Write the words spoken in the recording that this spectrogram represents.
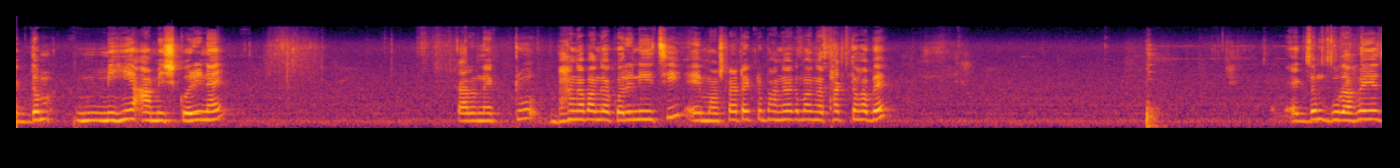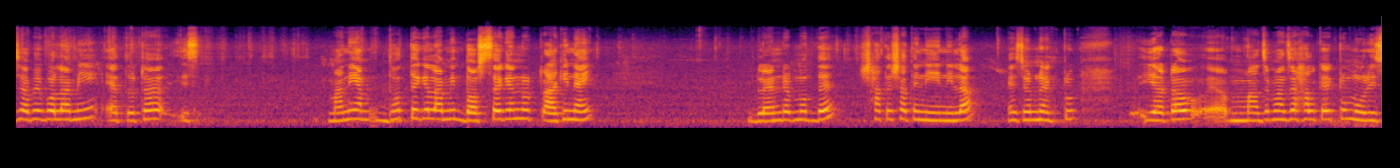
একদম মিহি আমিষ করি নাই। কারণ একটু ভাঙা ভাঙা করে নিয়েছি। এই মশলাটা একটু ভাঙা ভাঙা থাকতে হবে। একদম গুঁড়া হয়ে যাবে বলে আমি এতটা মানে ধরতে গেলে আমি দশ সেকেন্ড রাখি নাই। ব্লেন্ডের মধ্যে সাথে সাথে নিয়ে নিলাম। এই জন্য একটু ইয়াটাও মাঝে মাঝে হালকা একটু মরিচ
